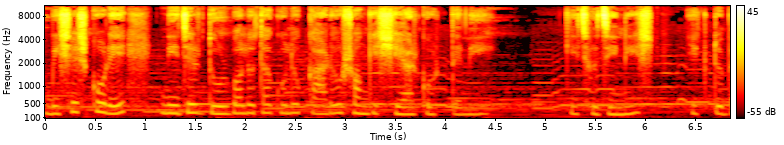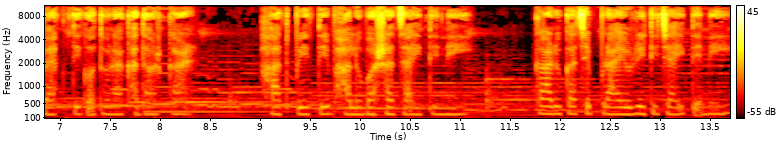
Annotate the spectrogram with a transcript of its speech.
বিশেষ করে নিজের দুর্বলতাগুলো কারও সঙ্গে শেয়ার করতে নেই। কিছু জিনিস একটু ব্যক্তিগত রাখা দরকার। হাত পেতে ভালোবাসা চাইতে নেই। কারও কাছে প্রায়োরিটি চাইতে নেই।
